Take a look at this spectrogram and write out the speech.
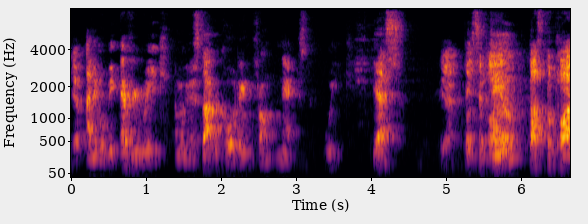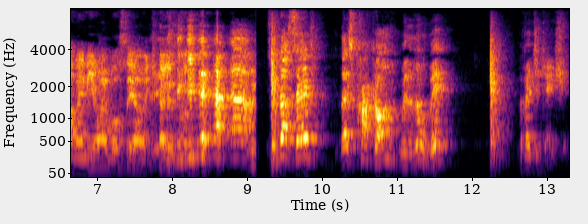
Yep. and it will be every week, and we're going to start recording from next. Yes? Yeah, It's a plan. deal. That's the plan anyway. We'll see how it goes. Yeah. So with that said, let's crack on with a little bit of education.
